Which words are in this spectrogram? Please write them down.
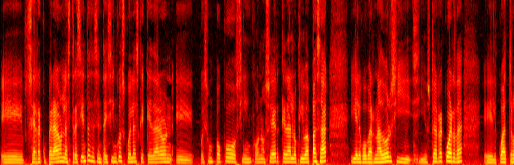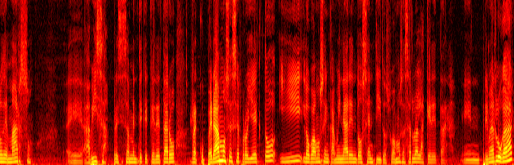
Eh, se recuperaron las 365 escuelas que quedaron eh, pues un poco sin conocer qué era lo que iba a pasar y el gobernador, si, si usted recuerda, el 4 de marzo, eh, avisa precisamente que Querétaro recuperamos ese proyecto y lo vamos a encaminar en dos sentidos. Vamos a hacerlo a la queretana. En primer lugar,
